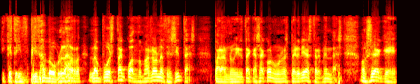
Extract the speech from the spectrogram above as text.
Y que te impida doblar la apuesta cuando más lo necesitas, para no irte a casa con unas pérdidas tremendas. O sea que,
